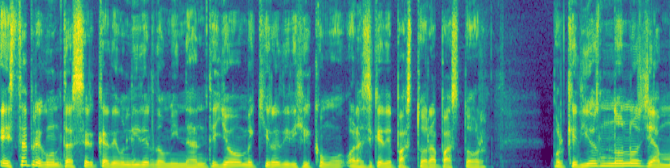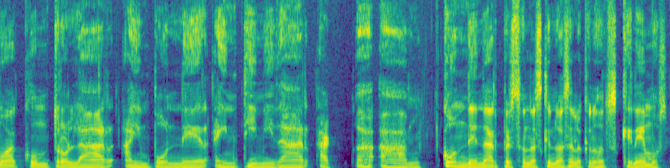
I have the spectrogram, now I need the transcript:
esta pregunta acerca de un líder dominante, yo me quiero dirigir como, ahora sí que de pastor a pastor, porque Dios no nos llamó a controlar, a imponer, a intimidar, a, condenar personas que no hacen lo que nosotros queremos.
